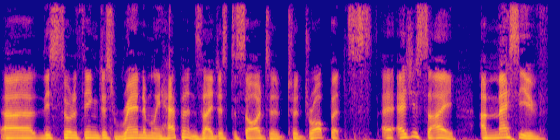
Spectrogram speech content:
uh, this sort of thing just randomly happens. They just decide to, to drop. But as you say, a massive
